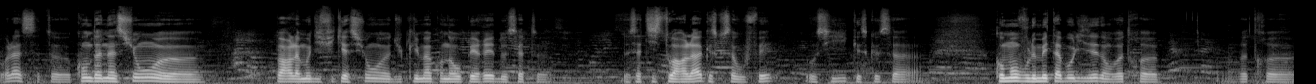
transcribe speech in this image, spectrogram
voilà, cette condamnation par la modification du climat qu'on a opéré de cette, de cette histoire-là, qu'est-ce que ça vous fait aussi? Qu'est-ce que ça comment vous le métabolisez dans votre, votre,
